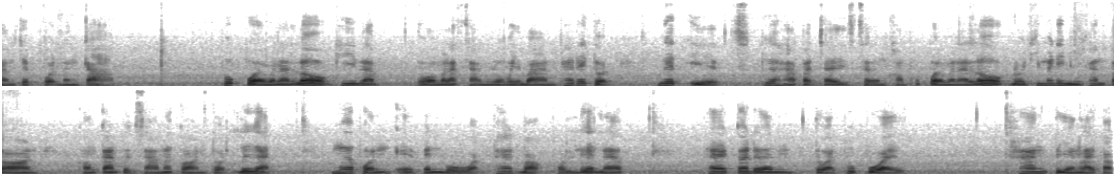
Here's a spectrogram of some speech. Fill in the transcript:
การเจ็บปวดดังกล่าว ผู้ป่วยวัณโรคที่รับตัวมารักษาในโรงพยาบาล แพทย์ได้ตรวจเลือดเอดเพื่อหาปัจจัยเสริมของผู้ป่วยวัณโรคโดยที่ไม่ได้มีขั้นตอนของการปรึกษามาก่อนตรวจเลือด เมื่อผลเอดเป็นบวก แพทย์บอกผลเลือดแล้ว แพทย์ก็เดินตรวจผู้ป่วยข้างเตียงรายต่อ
